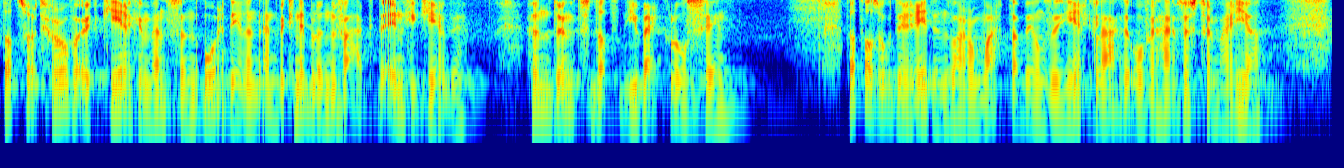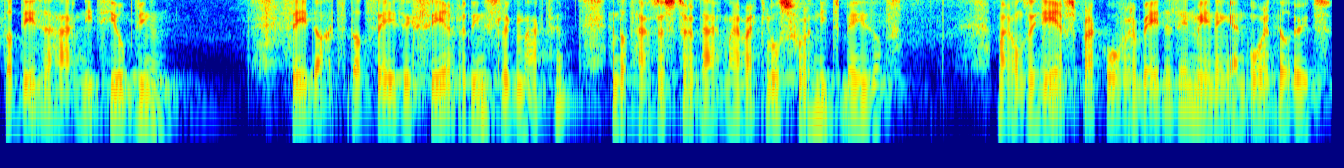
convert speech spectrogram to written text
Dat soort grove uitkerige mensen oordelen en beknibbelen vaak de ingekeerde. Hun dunkt dat die werkloos zijn. Dat was ook de reden waarom Martha bij onze Heer klaagde over haar zuster Maria, dat deze haar niet hielp dienen. Zij dacht dat zij zich zeer verdienstelijk maakte en dat haar zuster daar maar werkloos voor niet bij zat. Maar onze Heer sprak over beide zijn mening en oordeel uit.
